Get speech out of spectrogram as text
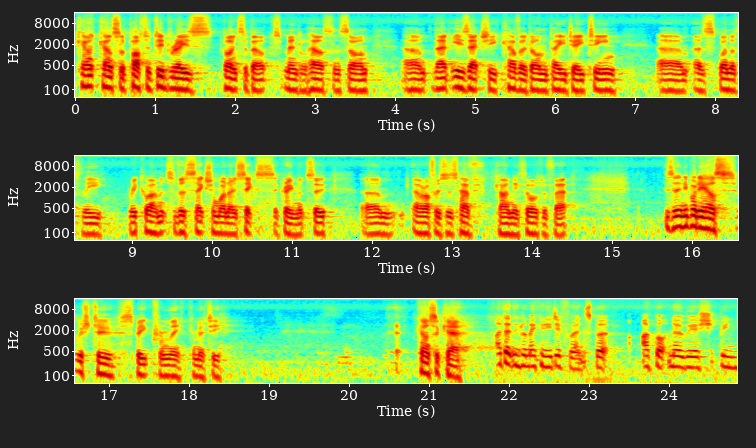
Councillor Potter did raise points about mental health and so on. Um, that is actually covered on page 18 um, as one of the requirements of a Section 106 agreement. So um, our officers have kindly thought of that. Does anybody else wish to speak from the committee? Councillor Care. I don't think it'll make any difference, but I've got no been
